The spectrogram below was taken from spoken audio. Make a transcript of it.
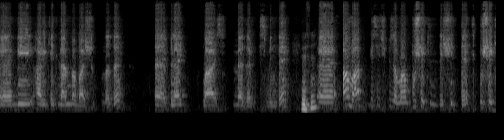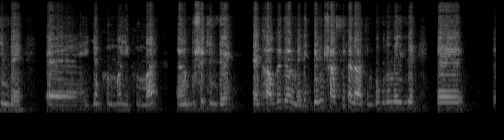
e, bir hareketlenme başladı. E, Black Lives Matter isminde. E, ama biz hiçbir zaman bu şekilde şiddet, bu şekilde e, yakılma, yıkılma, e, bu şekilde e, kavga görmedik. Benim şahsi kanaatim bu. Bununla ilgili e, e,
